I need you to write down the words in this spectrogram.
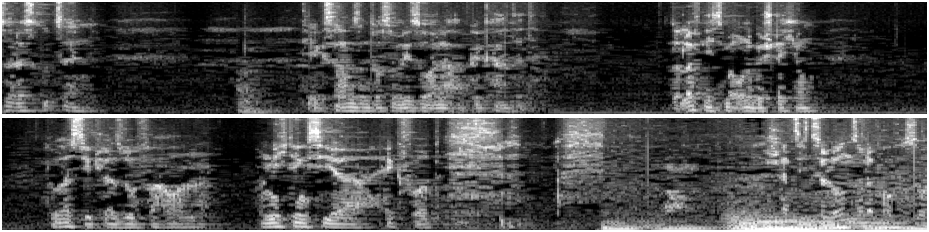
soll das gut sein? Die Examen sind doch sowieso alle abgekartet. Da läuft nichts mehr ohne Bestechung. Du hast die Klausur verhauen. Und nicht Dings hier, Heckfurt. Scheint sich zu lohnen, so eine Professur.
